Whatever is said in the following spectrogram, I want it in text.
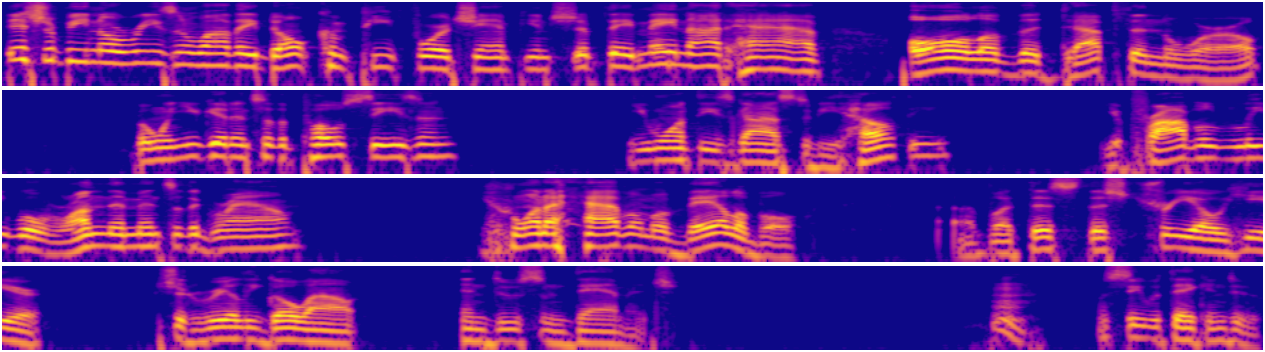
there should be no reason why they don't compete for a championship. They may not have all of the depth in the world, but when you get into the postseason, you want these guys to be healthy. You probably will run them into the ground. You want to have them available. Uh, but this this trio here should really go out and do some damage. Hmm. Let's see what they can do.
